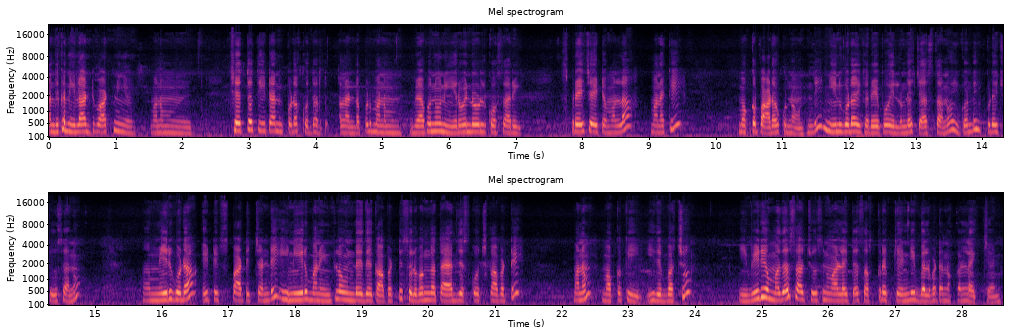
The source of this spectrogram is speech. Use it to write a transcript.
అందుకని ఇలాంటి వాటిని మనం చేత్తో తీయటానికి కూడా కుదరదు. అలాంటప్పుడు మనం వేప నూనె ఇరవై రోజులకు ఒకసారి స్ప్రే చేయటం వల్ల మనకి మొక్క పాడవకుండా ఉంటుంది. నేను కూడా ఇక రేపో ఎల్లుండే చేస్తాను. ఇగోండి ఇప్పుడే చూశాను. మీరు కూడా ఈ టిప్స్ పాటించండి. ఈ నీరు మన ఇంట్లో ఉండేదే కాబట్టి సులభంగా తయారు చేసుకోవచ్చు కాబట్టి మనం మొక్కకి ఇది ఇవ్వచ్చు. ఈ వీడియో మొదటిసారి చూసిన వాళ్ళైతే సబ్స్క్రైబ్ చేయండి బెల్ బటన్ ఒక్కని లైక్ చేయండి.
